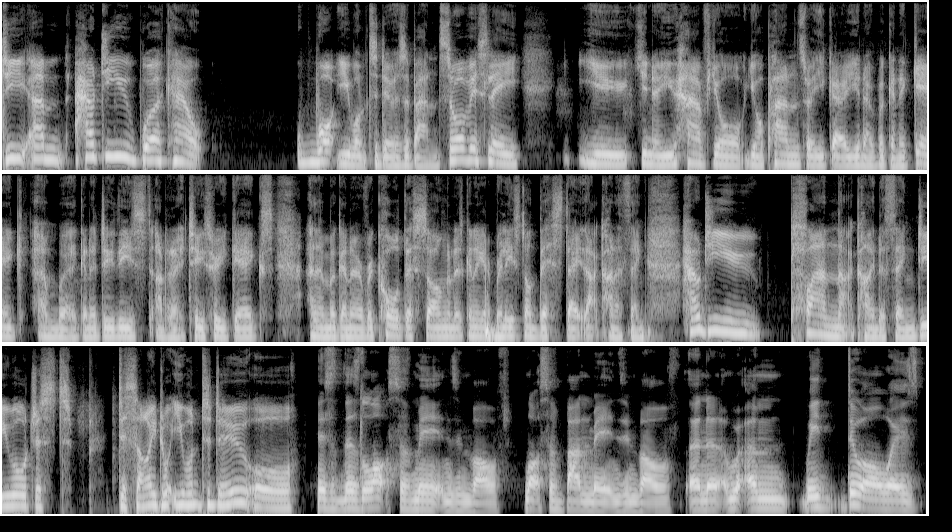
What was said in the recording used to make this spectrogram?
Do you um how do you work out what you want to do as a band? So obviously you you know you have your your plans where you go you know we're going to gig and we're going to do these i don't know two three gigs and then we're going to record this song and it's going to get released on this date that kind of thing how do you plan that kind of thing do you all just decide what you want to do or there's there's lots of meetings involved, lots of band meetings involved, and uh, um, we do always.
